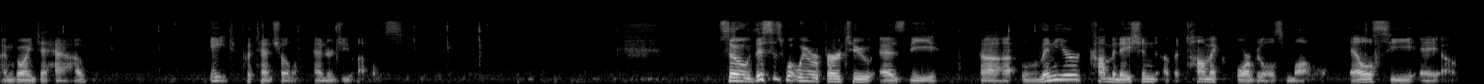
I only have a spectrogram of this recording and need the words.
I'm going to have eight potential energy levels. So this is what we refer to as the uh, linear combination of atomic orbitals model, LCAO.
